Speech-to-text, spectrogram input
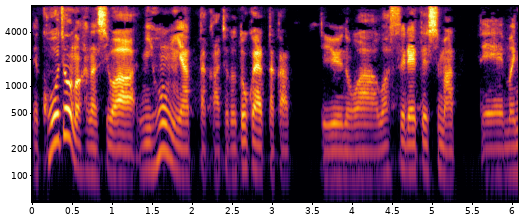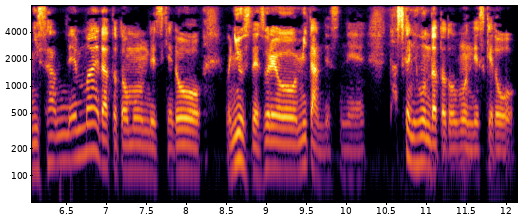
で工場の話は日本やったか、ちょっとどこやったかっていうのは忘れてしまって、まあ、2、3年前だったと思うんですけど、ニュースでそれを見たんですね。確か日本だったと思うんですけど、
